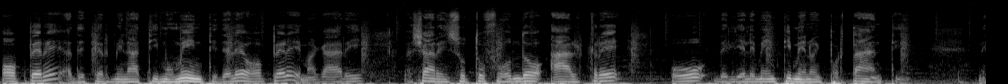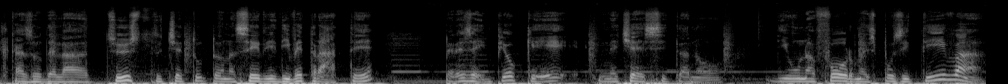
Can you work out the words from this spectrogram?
opere, a determinati momenti delle opere e magari lasciare in sottofondo altre o degli elementi meno importanti. Nel caso della Zust c'è tutta una serie di vetrate, per esempio, che necessitano di una forma espositiva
